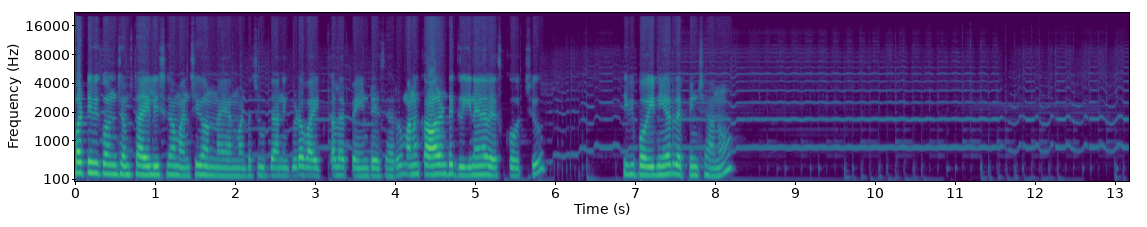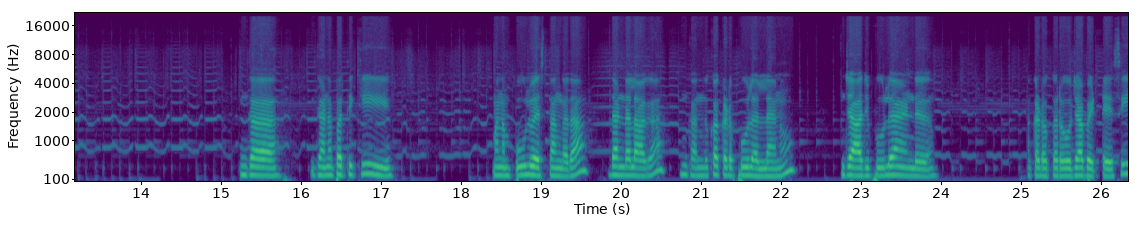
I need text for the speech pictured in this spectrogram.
బట్ ఇవి కొంచెం స్టైలిష్గా మంచిగా ఉన్నాయి అన్నమాట. చూడడానికి కూడా వైట్ కలర్ పెయింట్ వేశారు. మనం కావాలంటే గ్రీన్ అయినా వేసుకోవచ్చు. ఇవి పోయిన ఇయర్ తెప్పించాను. ఇంకా గణపతికి మనం పూలు వేస్తాం కదా దండలాగా. ఇంక అందుకు అక్కడ పూలు అల్లాను. జాజి పూలు అండ్ అక్కడ ఒక రోజా పెట్టేసి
